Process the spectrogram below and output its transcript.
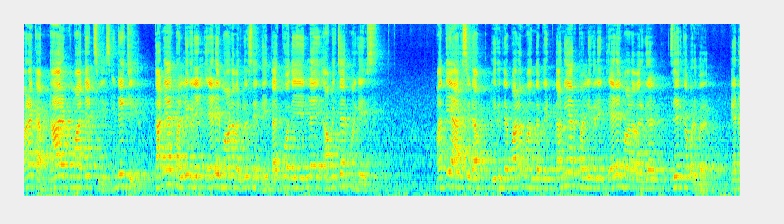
வணக்கம். நான் குமார் சிஎஸ் இன்றைய செய்திகள் தனியார் பள்ளிகளில் ஏழை மாணவர்கள் சேர்க்கை. தற்போதைய இல்லை. அமைச்சர் மகேஷ். மத்திய அரசிடம் இருந்த பணம் வந்த பின் தனியார் பள்ளிகளில் ஏழை மாணவர்கள் சேர்க்கப்படுவர் என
